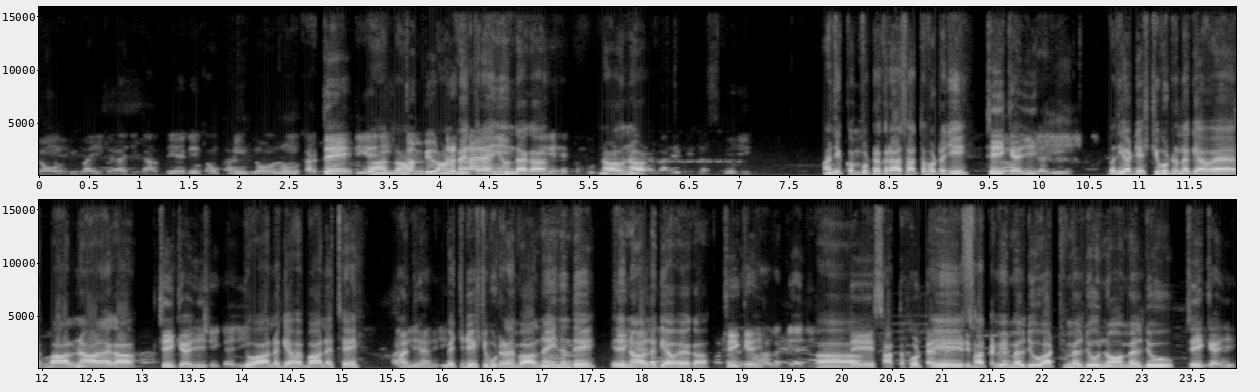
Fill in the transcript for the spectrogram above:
ਲੋਨ ਵੀ ਬਾਈ ਕਹਿੰਦਾ ਜੀ ਕਰਦੇ ਹੈਗੇ ਕੰਪਨੀ ਲੋਨ ਲੋਨ ਕਰਕੇ ਤੇ ਦਿੰਦੀ ਹੈ ਹਾਂ ਜੀ। ਲੋਨ ਕੰਪਿਊਟਰ ਕਰਾਇਆ ਰਾਹੀਂ ਹੁੰਦਾ ਹੈਗਾ। ਇਹ ਕੰਪਿਊਟਰ ਨਾਲੋਂ ਨਾਲ। ਬਾਰੇ ਵੀ ਦੱਸਿਓ ਜੀ। ਹਾਂਜੀ ਕੰਪਿਊਟਰ ਕਰਾ 7 ਫੁੱਟ ਜੀ। ਠੀਕ ਹੈ ਜੀ। ਠੀਕ ਹੈ ਜੀ। ਵਧੀਆ ਡਿਸਟ੍ਰੀਬਿਊਟਰ ਲੱਗਿਆ ਹੋਇਆ ਹੈ ਬਾਲ ਨਾਲ ਹੈਗਾ। ਠੀਕ ਹੈ ਜੀ। ਠੀਕ ਹੈ ਜੀ। ਜੋ ਆ ਲੱਗਿਆ ਹੋਇਆ ਬਾਲ ਇੱਥੇ। ਹਾਂਜੀ ਹਾਂਜੀ ਵਿੱਚ ਡਿਸਟ੍ਰੀਬਿਊਟਰਾਂ ਦੇ ਬਾਲ ਨਹੀਂ ਦਿੰਦੇ ਇਹਦੇ ਨਾਲ ਲੱਗਿਆ ਹੋਇਆ ਹੈਗਾ ਠੀਕ ਹੈ ਜੀ। ਹਾਂ। ਤੇ 7 ਫੁੱਟ ਤੇ ਜਿਹੜੀ 7 ਵੀ ਮਿਲ ਜੂ 8 ਮਿਲ ਜੂ 9 ਮਿਲ ਜੂ। ਠੀਕ ਹੈ ਜੀ।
